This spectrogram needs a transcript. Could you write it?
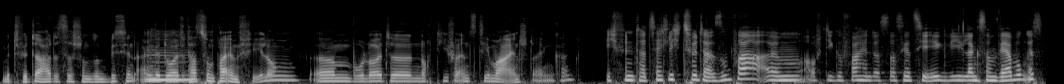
Mit Twitter hattest du das schon so ein bisschen angedeutet. Mhm. Hast du ein paar Empfehlungen, ähm, wo Leute noch tiefer ins Thema einsteigen können? Ich finde tatsächlich Twitter super, ähm, auf die Gefahr hin, dass das jetzt hier irgendwie langsam Werbung ist.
